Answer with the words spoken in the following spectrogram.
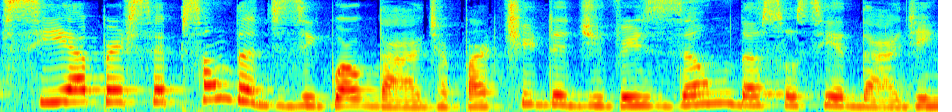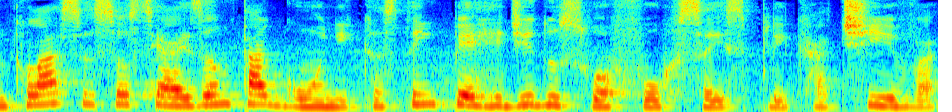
Se a percepção da desigualdade a partir da divisão da sociedade em classes sociais antagônicas tem perdido sua força explicativa,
